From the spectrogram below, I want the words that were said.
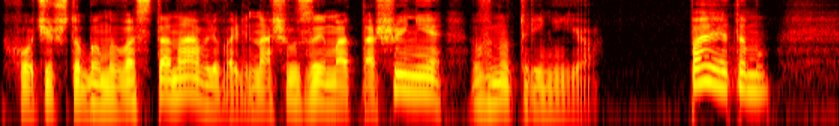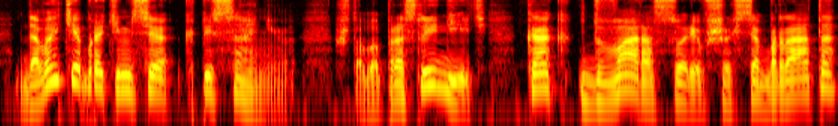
хочет, чтобы мы восстанавливали наши взаимоотношения внутри нее. Поэтому давайте обратимся к Писанию, чтобы проследить, как два рассорившихся брата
